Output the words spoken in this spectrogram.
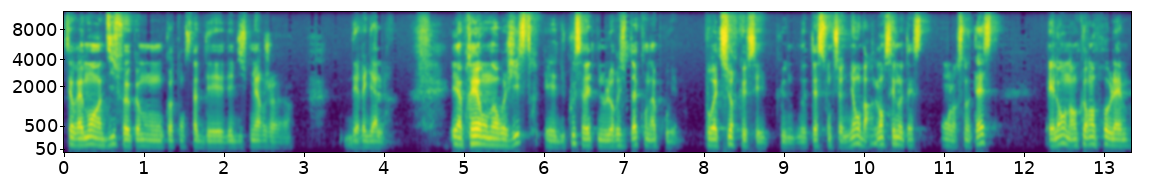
C'est vraiment un diff comme quand on se tape des, des diff merge, euh, des régales. Et après, on enregistre, et du coup, ça va être le résultat qu'on a approuvé. Pour être sûr que, que nos tests fonctionnent bien, on va relancer nos tests. On lance nos tests, et là, on a encore un problème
